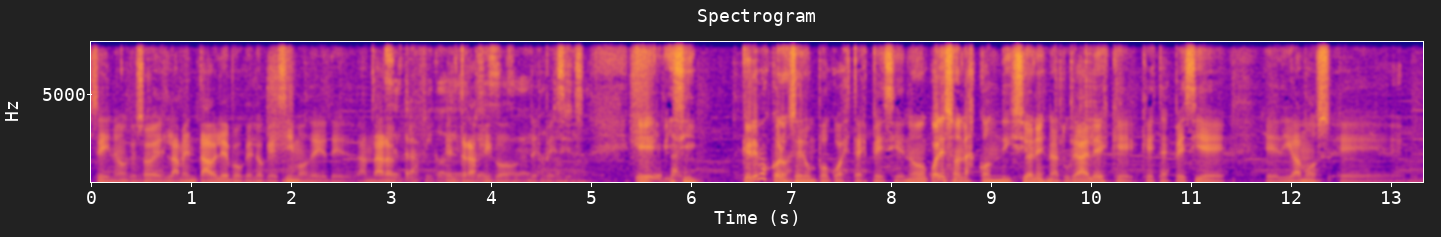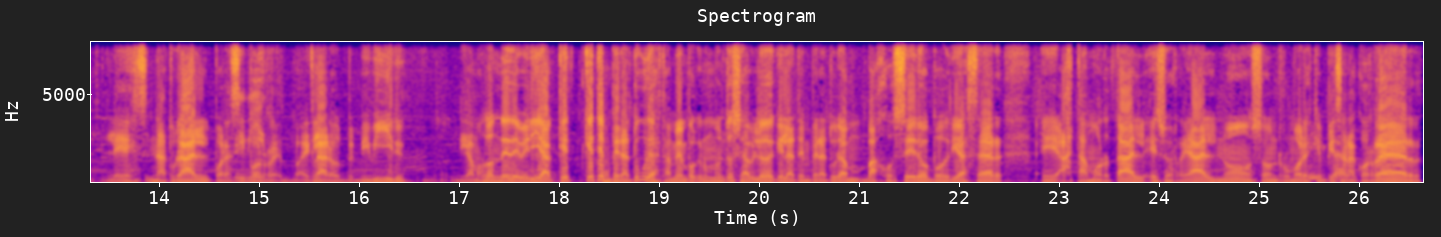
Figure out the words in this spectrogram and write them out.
Sí, ¿no? Que eso es lamentable porque es lo que decimos, de, de andar Es el tráfico de el tráfico especies, de espantoso. especies. Eh, y si queremos conocer un poco a esta especie, ¿no? ¿Cuáles son las condiciones naturales que, que esta especie, eh, digamos, eh, le es natural, por así, Vivir. por, claro, vivir, digamos, dónde debería, qué, qué temperaturas también, porque en un momento se habló de que la temperatura bajo cero podría ser eh, hasta mortal, eso es real, ¿no? Son rumores Sí, que empiezan claro. a correr.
